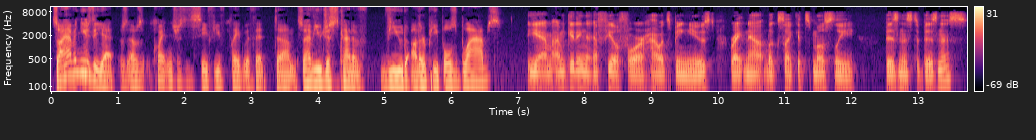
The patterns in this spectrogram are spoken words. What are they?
So I haven't used it yet. I was, I was quite interested to see if you've played with it. Um, so have you just kind of viewed other people's blabs? Yeah, I'm, I'm getting a feel for how it's being used. Right now, it looks like it's mostly business to business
